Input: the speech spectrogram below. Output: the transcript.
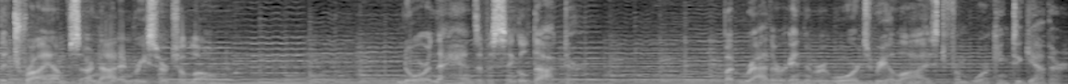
The triumphs are not in research alone, nor in the hands of a single doctor, but rather in the rewards realized from working together.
